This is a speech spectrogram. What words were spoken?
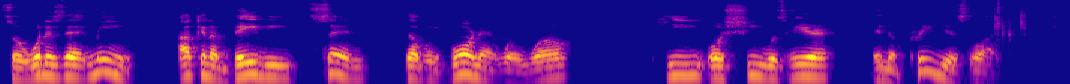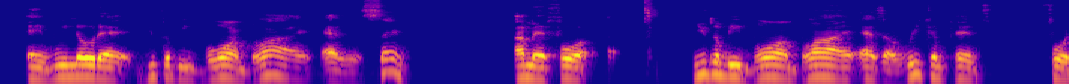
So what does that mean? How can a baby sin that was born that way? Well, he or she was here in the previous life. And we know that you could be born blind as a sin. I mean, for you can be born blind as a recompense for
